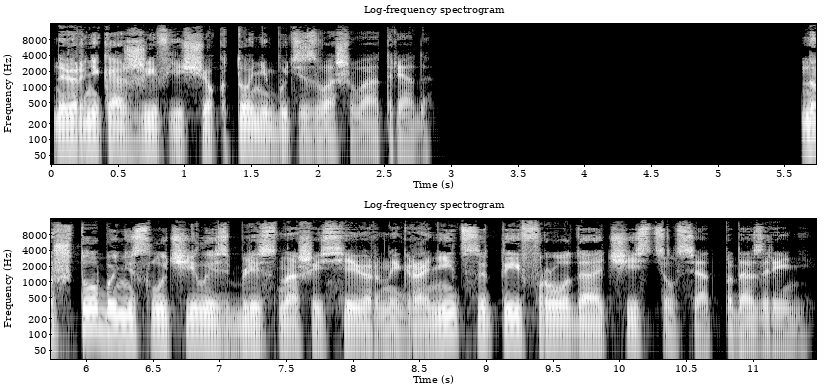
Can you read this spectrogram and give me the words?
Наверняка жив еще кто-нибудь из вашего отряда. Но что бы ни случилось близ нашей северной границы, ты, Фродо, очистился от подозрений.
